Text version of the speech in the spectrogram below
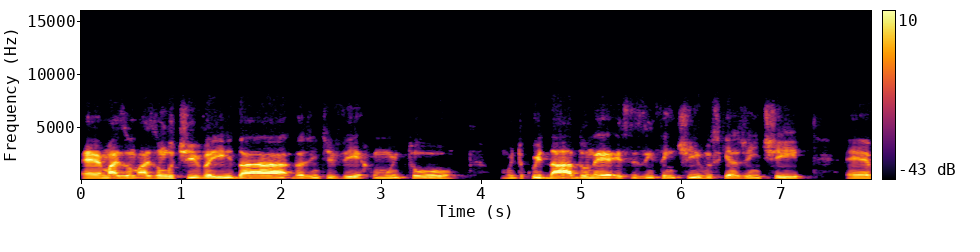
é mais, um, mais um motivo aí da, da gente ver com muito, muito cuidado né, esses incentivos que a gente é,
